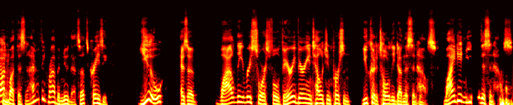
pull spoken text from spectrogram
talk hmm. about this, and I don't think Robin knew that, so that's crazy. You, as a wildly resourceful, very very intelligent person, you could have totally done this in house. Why didn't you do this in house?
